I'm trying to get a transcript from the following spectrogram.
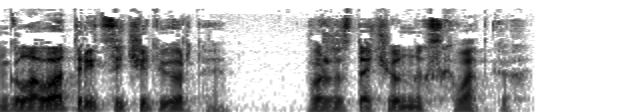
Глава 34. В ожесточенных схватках.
